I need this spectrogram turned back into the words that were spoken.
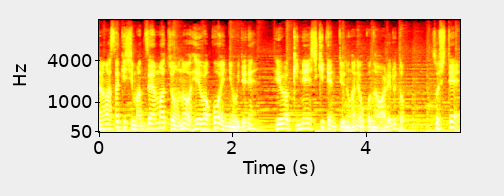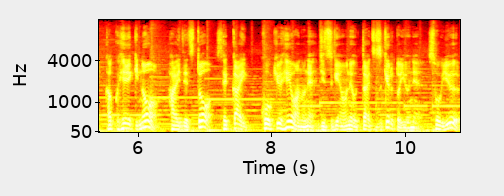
長崎市松山町の平和公園においてね平和記念式典っていうのがね行われるとそして核兵器の廃絶と世界恒久平和のね実現をね訴え続けるというねそういう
